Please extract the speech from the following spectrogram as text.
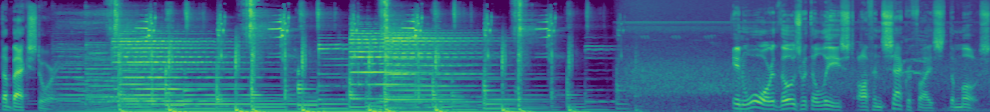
the backstory. In war, those with the least often sacrifice the most.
